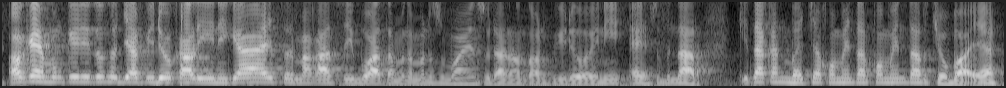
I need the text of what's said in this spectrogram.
Oke mungkin itu saja video kali ini guys. Terima kasih buat teman-teman semua yang sudah nonton video ini. Eh sebentar. Kita akan baca komentar-komentar coba ya.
